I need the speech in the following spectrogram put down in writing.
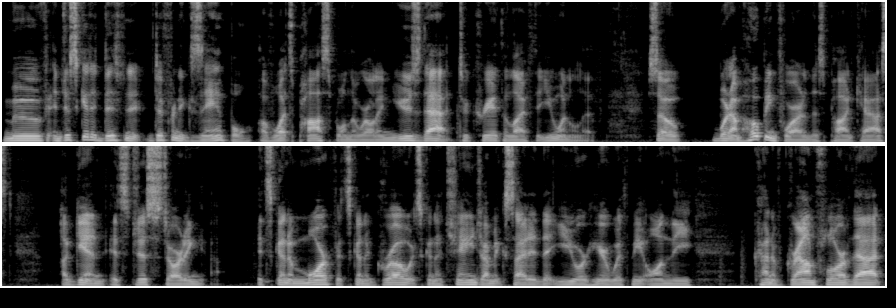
move and just get a different different example of what's possible in the world and use that to create the life that you want to live. So what I'm hoping for out of this podcast, again, it's just starting. It's going to morph, it's going to grow, it's going to change. I'm excited that you are here with me on the kind of ground floor of that.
